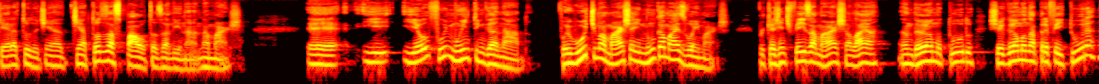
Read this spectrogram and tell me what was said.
que era tudo, tinha, tinha todas as pautas ali na, na marcha. É, e, e eu fui muito enganado. Foi a última marcha e nunca mais vou em marcha. Porque a gente fez a marcha lá andamos tudo, chegamos na prefeitura,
